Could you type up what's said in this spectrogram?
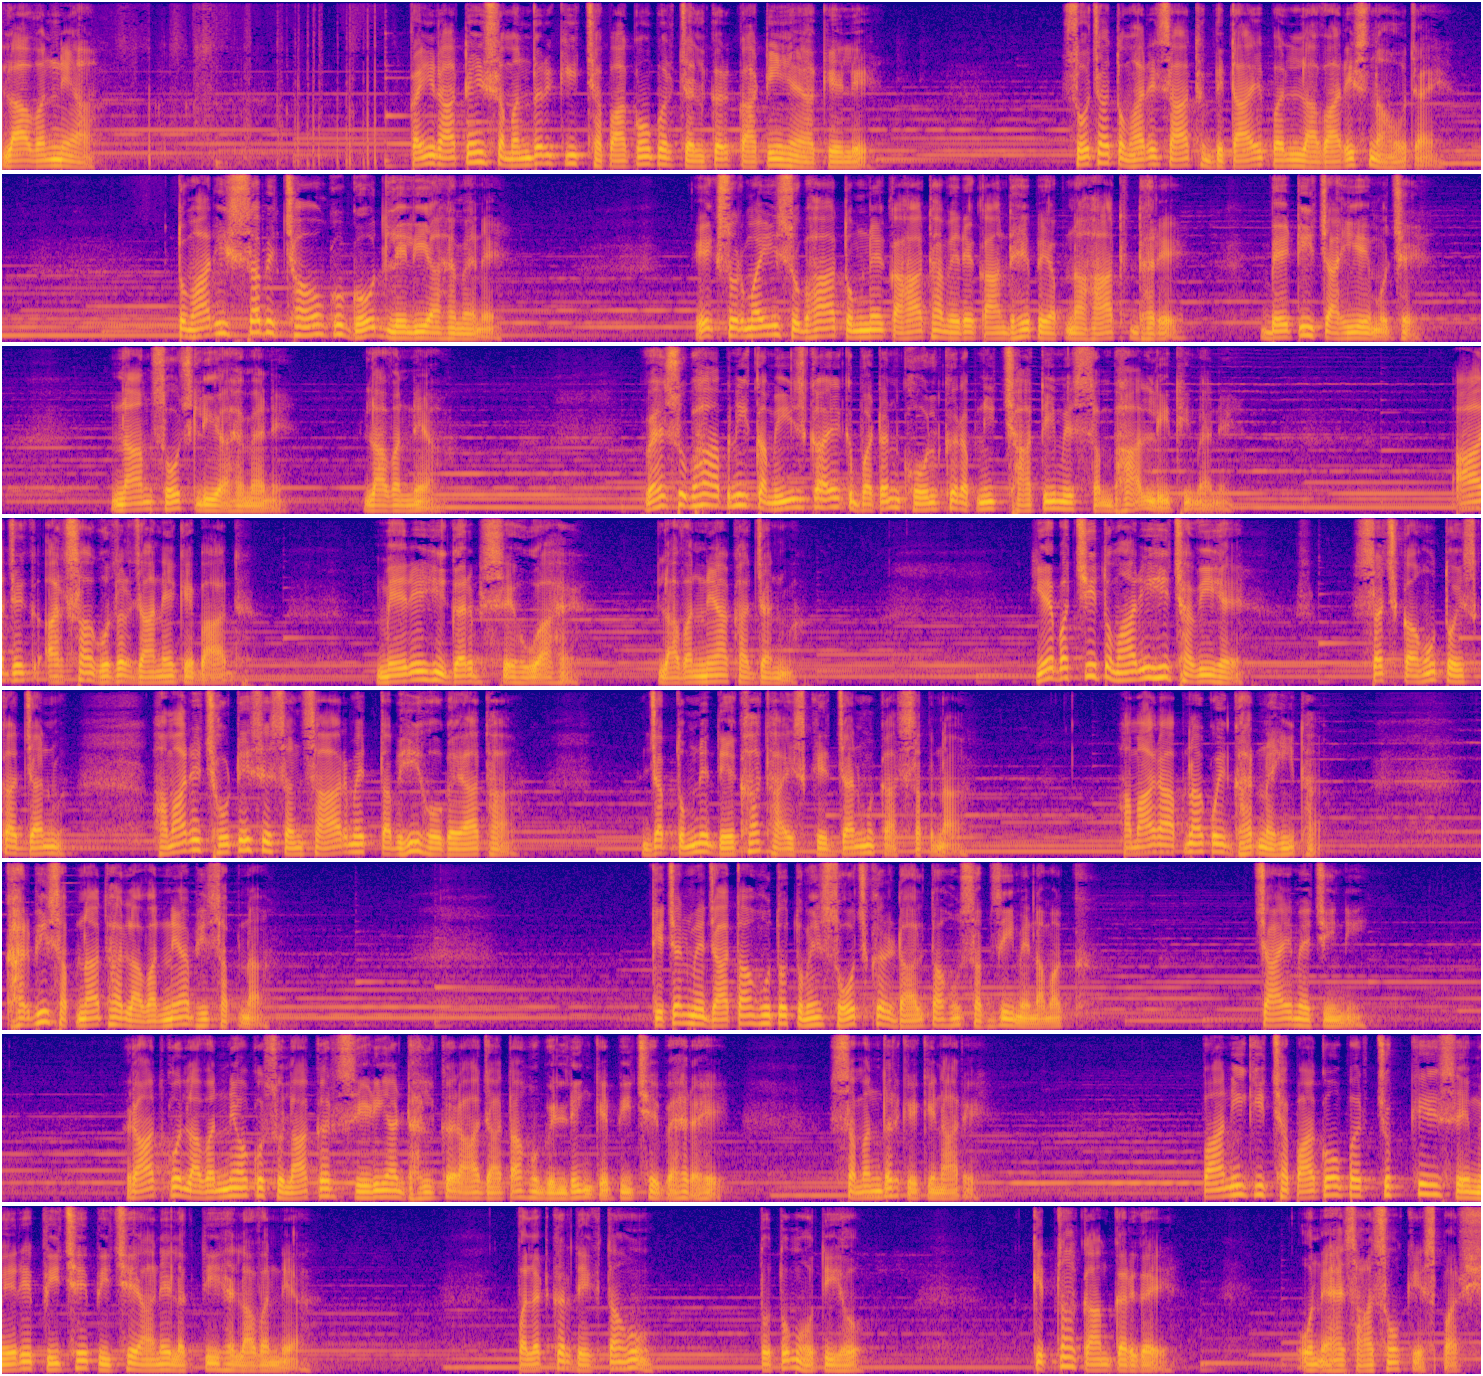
लावण्या। कई रातें समंदर की छपाकों पर चलकर काटी हैं अकेले। सोचा तुम्हारे साथ बिताए पल लावारिस ना हो जाए। तुम्हारी सब इच्छाओं को गोद ले लिया है मैंने। एक सुरमई सुबह तुमने कहा था मेरे कांधे पे अपना हाथ धरे, बेटी चाहिए मुझे। नाम सोच लिया है मैंने, लावण्या। वह सुबह अपनी कमीज का एक बटन खोलकर अपनी छाती में संभाल ली थी मैंने। आज एक अरसा गुजर जाने के बाद मेरे ही गर्भ से हुआ है लावण्या का जन्म। यह बच्ची तुम्हारी ही छवि है। सच कहूँ तो इसका जन्म हमारे छोटे से संसार में तभी हो गया था, जब तुमने देखा था इसके जन्म का सपना। हमारा अपना कोई घर नहीं था। घर भी सपना था, लावण्या भी सपना। किचन में जाता हूँ तो तुम्हें सोच कर डालता हूँ सब्ज़ी में नमक, चाय में चीनी। रात को लावण्या को सुलाकर सीढ़ियाँ ढलकर आ जाता हूँ बिल्डिंग के पीछे बह रहे समंदर के किनारे। पानी की छपाकों पर चुपके से मेरे पीछे पीछे आने लगती है लावण्या। पलटकर देखता हूँ तो तुम होती हो। कितना काम कर गए उन एहसासों के स्पर्श।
